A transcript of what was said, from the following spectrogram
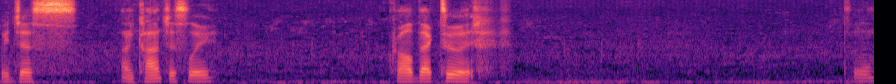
we just unconsciously crawl back to it. So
